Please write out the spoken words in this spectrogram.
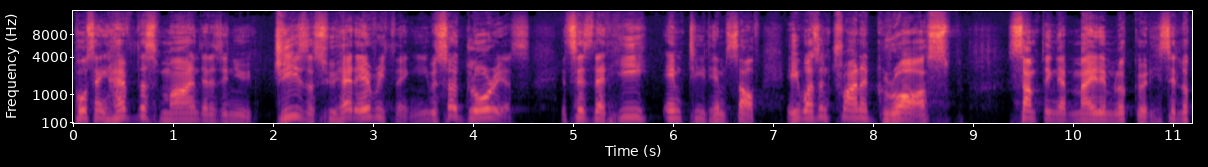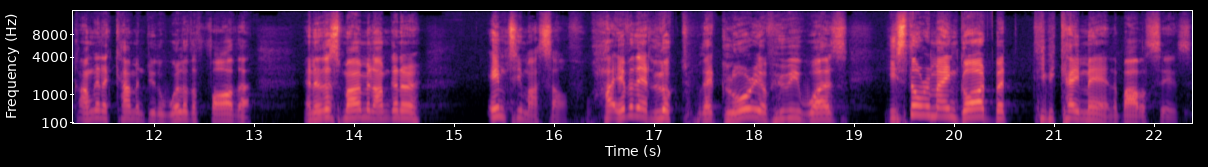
Paul saying, Have this mind that is in you. Jesus, who had everything, he was so glorious. It says that he emptied himself. He wasn't trying to grasp something that made him look good. He said, Look, I'm going to come and do the will of the Father. And in this moment, I'm going to empty myself. However that looked, that glory of who he was, he still remained God, but he became man, the Bible says.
